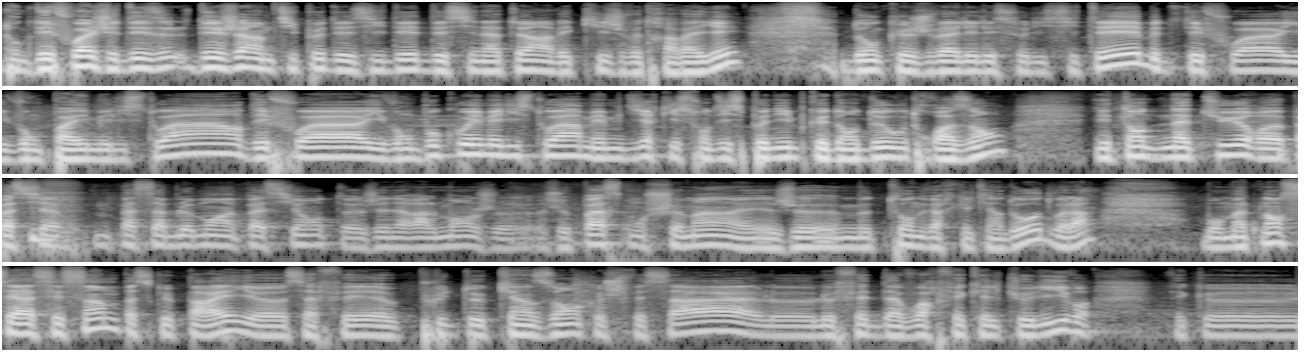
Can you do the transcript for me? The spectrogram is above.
Donc des fois, j'ai dé- déjà un petit peu des idées de dessinateurs avec qui je veux travailler. Donc euh, je vais aller les solliciter. Mais des fois, ils vont pas aimer l'histoire. Des fois, ils vont beaucoup aimer l'histoire, mais me dire qu'ils sont disponibles que dans deux ou trois ans. Étant de nature euh, passablement impatiente, euh, généralement, je, passe mon chemin et je me tourne vers quelqu'un d'autre. Voilà. Bon, maintenant, c'est assez simple parce que pareil, ça fait plus de 15 ans que je fais ça. Le fait d'avoir fait quelques livres fait que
